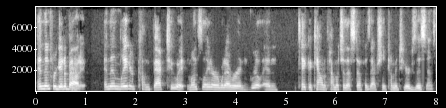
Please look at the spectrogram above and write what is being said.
and then forget about it. And then later come back to it months later or whatever and real and take account of how much of that stuff has actually come into your existence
